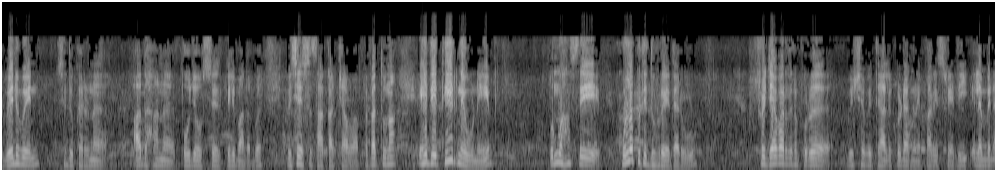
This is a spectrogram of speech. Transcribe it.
වෙනුවෙන් සිදු කරන අදහන පූජෝත්සවය පිළිබඳව විශේෂ සාකච්ඡාවක් පැවැත්වුණා. එහිදී තීරණය වුණේ උන්වහන්සේ කුලපති ධුරේ දරූ ශ්‍රී ජයවර්ධනපුර විශ්වවිද්‍යාල ක්‍රීඩාංගණය පරිසරයේදී එළඹෙන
